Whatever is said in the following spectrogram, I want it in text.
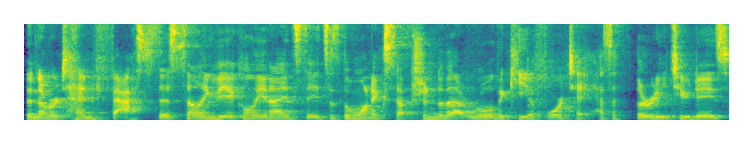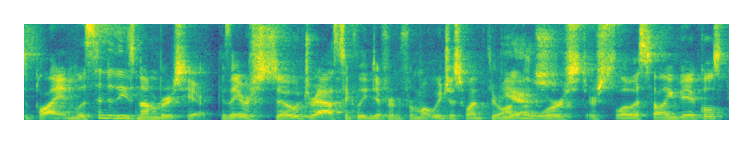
The number 10 fastest selling vehicle in the United States is the one exception to that rule. The Kia Forte has a 32 days supply. And listen to these numbers here because they are so drastically different from what we just went through on the worst or slowest selling vehicles.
